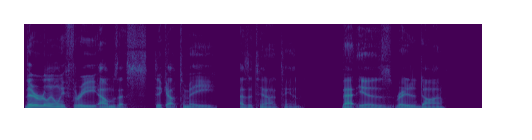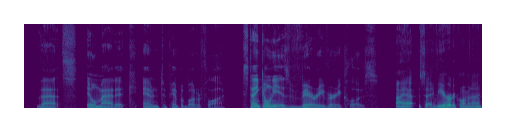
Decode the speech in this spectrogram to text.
there are really only three albums that stick out to me as a ten out of ten. That is Ready to Die, that's Illmatic, and To Pimp a Butterfly. Stankonia is very very close. I uh, so have you heard Aquemini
